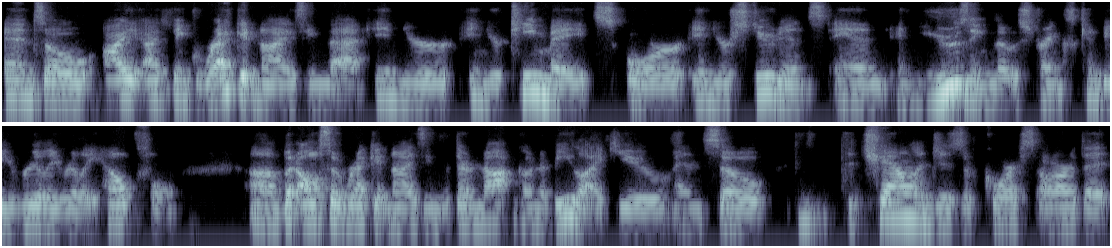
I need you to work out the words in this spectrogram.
And so I, I think recognizing that in your in your teammates or in your students and and using those strengths can be really really helpful. Uh, but also recognizing that they're not going to be like you. And so the challenges of course are that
